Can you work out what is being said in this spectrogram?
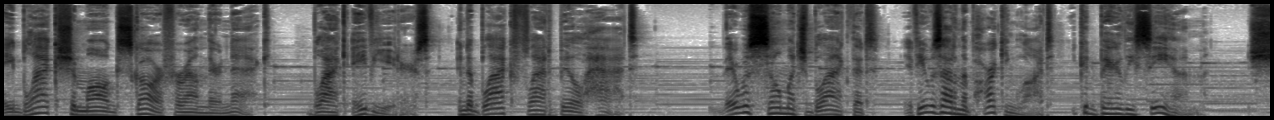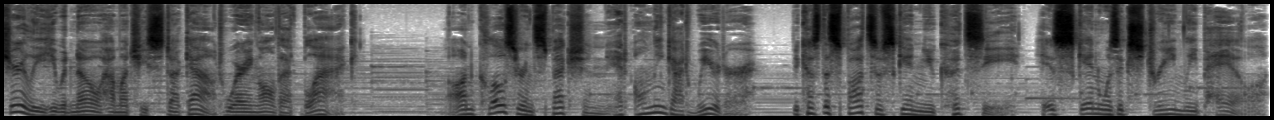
a black shemagh scarf around their neck, black aviators, and a black flat bill hat. There was so much black that if he was out in the parking lot, you could barely see him. Surely he would know how much he stuck out wearing all that black. On closer inspection, it only got weirder, because the spots of skin you could see, his skin was extremely pale.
